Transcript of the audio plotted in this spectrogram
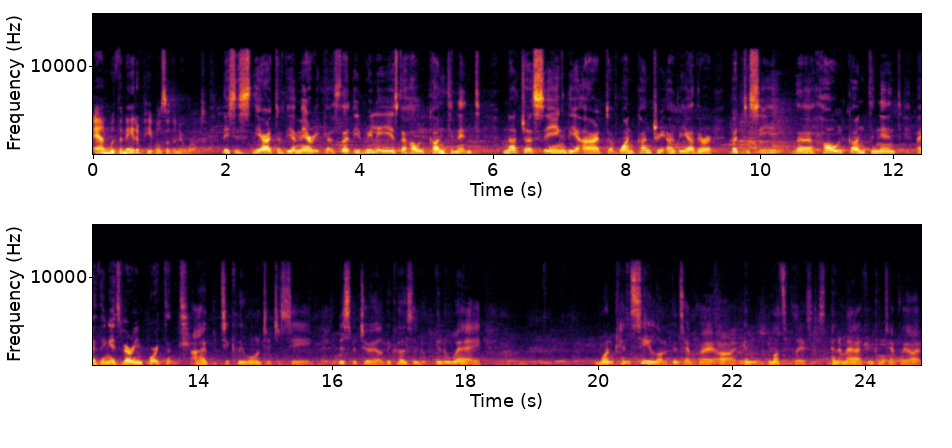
and with the native peoples of the New World. This is the art of the Americas, that it really is the whole continent not just seeing the art of one country or the other, but to see the whole continent, I think is very important. I particularly wanted to see this material because, in, in a way, one can see a lot of contemporary art in lots of places, and American contemporary art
